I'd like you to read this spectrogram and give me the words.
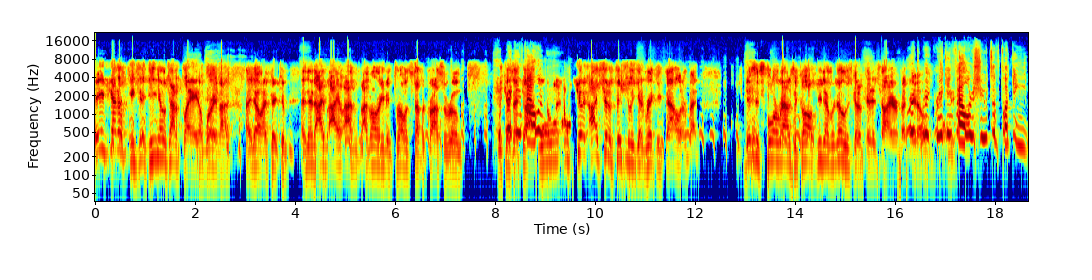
He's got a, he's, he knows how to play. Don't worry about it. I know. I picked him, and then I, I, I've, I've already been throwing stuff across the room because I thought, you know what, I should, I should officially get Rickie Fowler, but this is four rounds of golf. You never know who's going to finish higher, but you know. Rick, Rickie Fowler shoots a fucking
